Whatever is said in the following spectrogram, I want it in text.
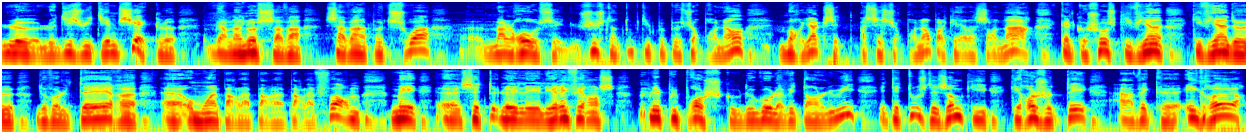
le, le 18e siècle. Bernanos, ça va, ça va un peu de soi. Euh, Malraux, c'est juste un tout petit peu, surprenant. Mauriac, c'est assez surprenant parce qu'il y a dans son art quelque chose qui vient, qui vient de, Voltaire, euh, au moins par la, par la, forme. Mais euh, les, références les plus proches que De Gaulle avait en lui étaient tous des hommes qui, qui rejetaient avec euh, aigreur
